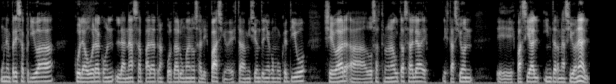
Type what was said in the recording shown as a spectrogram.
una empresa privada colabora con la NASA para transportar humanos al espacio. Esta misión tenía como objetivo llevar a dos astronautas a la Estación eh, Espacial Internacional.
